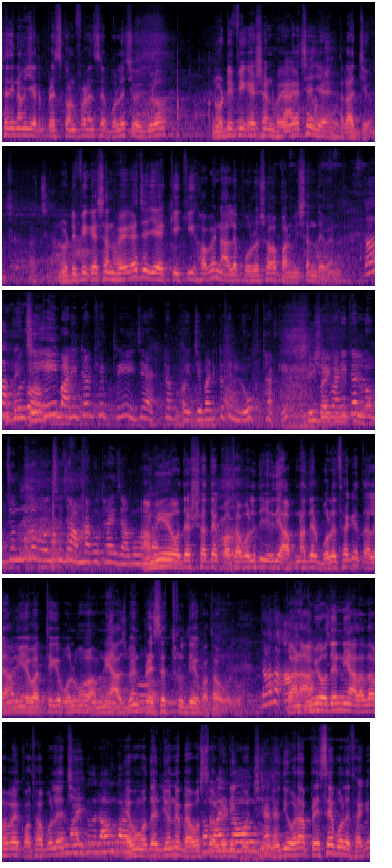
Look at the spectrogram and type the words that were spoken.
সেদিন আমি যেটা প্রেস কনফারেন্সে বলেছি ওইগুলো নোটিফিকেশন হয়ে গেছে যে রাজ্য। আচ্ছা। নোটিফিকেশন হয়ে গেছে যে কি কি হবে নালে পৌরসভা পারমিশন দেবে না। দাদা বলছি এই বাড়িটার ক্ষেত্রে এই যে একটা যে বাড়িটাতে লোক থাকে সেই বাড়িটার লোকজনগুলো বলছে যে আমরা কোথায় যাব আমি ওদের সাথে কথা বলে দিই যদি আপনাদের বলে থাকে তাহলে আমি এবার থেকে বলব আপনি আসবেন প্রেসের থ্রু দিয়ে কথা বলব। কারণ আমি ওদের নিয়ে আলাদাভাবে কথা বলেছি এবং ওদের জন্য ব্যবস্থা অলরেডি করছি। যদি ওরা প্রেসে বলে থাকে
